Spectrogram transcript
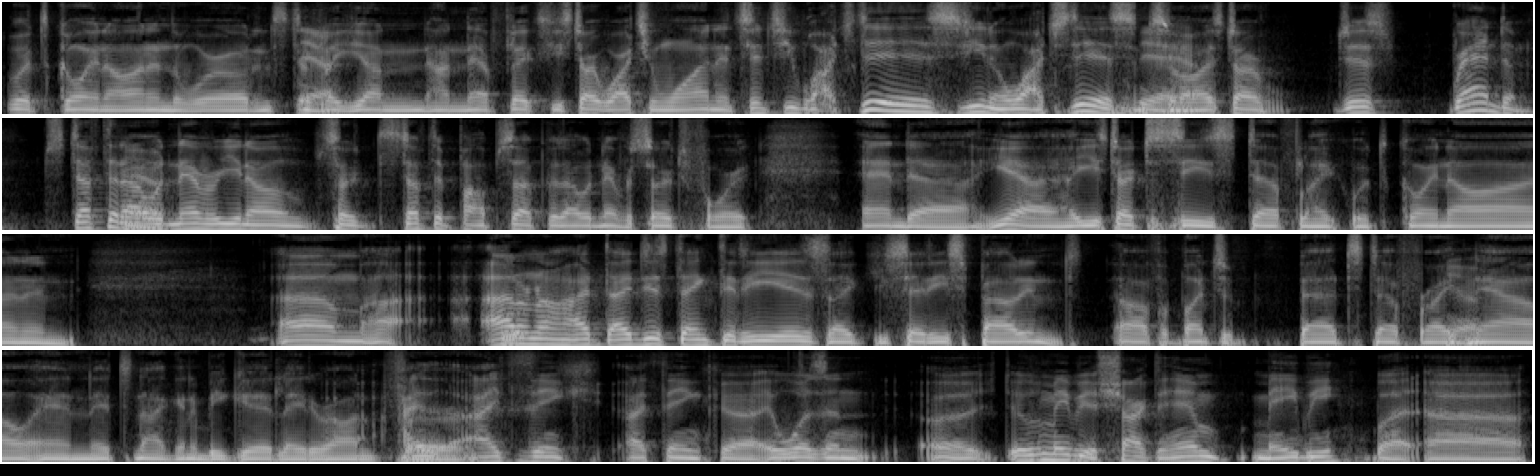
what's going on in the world and stuff Yeah. like on on Netflix. You start watching one, and since you watch this, you know, watch this, and so Yeah. I start just random stuff that I would never, you know, search, stuff that pops up because I would never search for it. And uh, yeah, you start to see stuff like what's going on, and um, I, I don't know. I, I just think that he is like you said, he's spouting off a bunch of bad stuff right Yeah. now, and it's not going to be good later on. For I, I think I think uh, it wasn't. Uh, it was maybe a shock to him, maybe, but uh,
